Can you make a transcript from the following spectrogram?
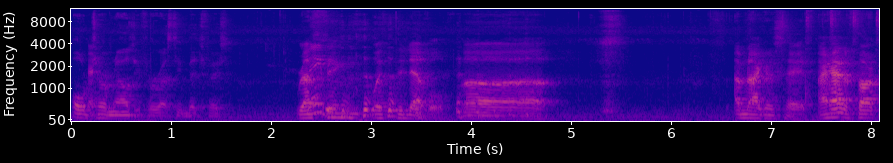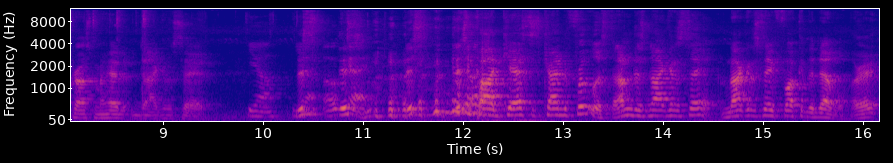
Old terminology for resting bitch face. resting with the devil. Uh, I'm not gonna say it. I had a thought cross my head. I'm not gonna say it. Yeah. This, yeah. Okay. this, this, this podcast is kind of frivolous, and I'm just not going to say it. I'm not going to say fucking the devil, all right?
